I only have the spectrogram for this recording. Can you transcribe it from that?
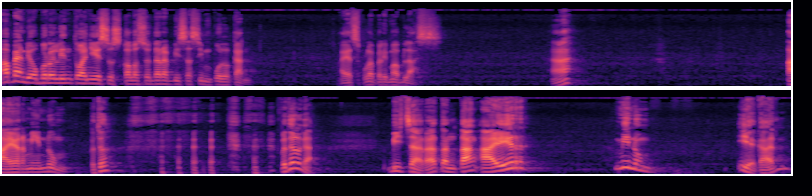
Apa yang diobrolin Tuhan Yesus kalau saudara bisa simpulkan? Ayat 10 sampai 15. Hah? Air minum, betul? betul nggak? Bicara tentang air minum. Iya kan?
